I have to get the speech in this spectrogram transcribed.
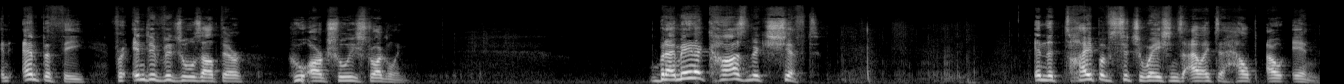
and empathy for individuals out there who are truly struggling. But I made a cosmic shift in the type of situations I like to help out in.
